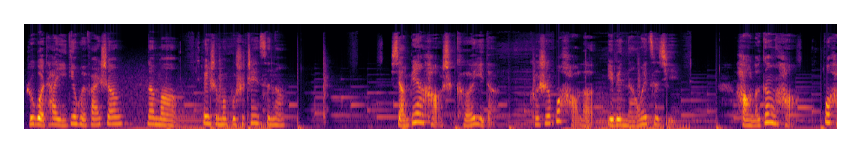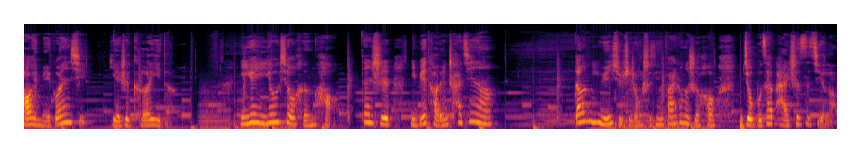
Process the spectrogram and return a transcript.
如果它一定会发生，那么为什么不是这次呢？想变好是可以的，可是不好了也别难为自己。好了更好，不好也没关系，也是可以的。你愿意优秀很好，但是你别讨厌差劲啊。当你允许这种事情发生的时候，你就不再排斥自己了，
